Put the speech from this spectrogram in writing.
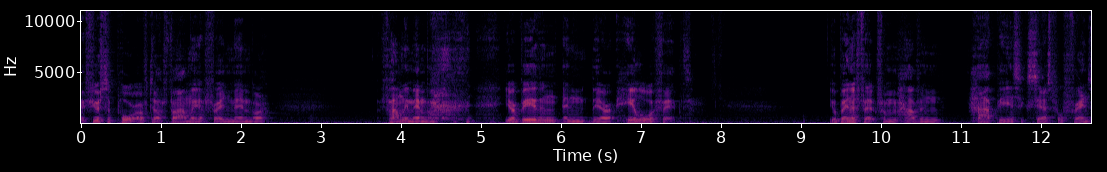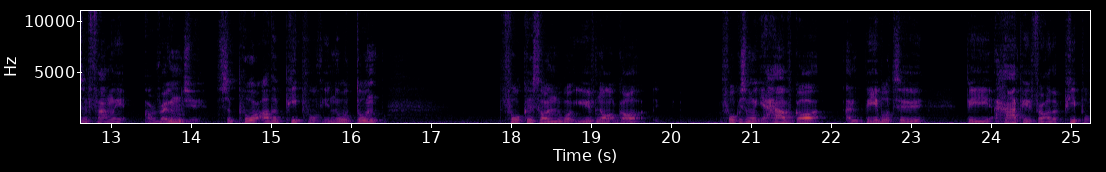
if you're supportive to a family, a friend member, family member, you're bathing in their halo effect. You'll benefit from having happy and successful friends and family around you. Support other people. You know, don't focus on what you've not got. Focus on what you have got and be able to be happy for other people.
